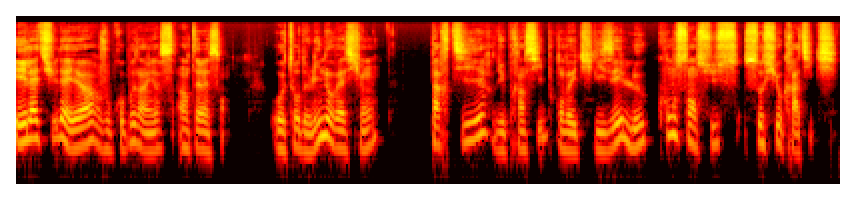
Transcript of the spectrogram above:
Et là-dessus, d'ailleurs, je vous propose un exercice intéressant. Autour de l'innovation, partir du principe qu'on va utiliser le consensus sociocratique.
